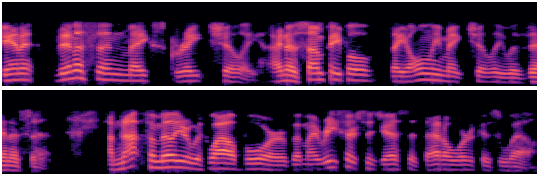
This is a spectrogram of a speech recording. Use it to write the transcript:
Janet, venison makes great chili. I know some people, they only make chili with venison. I'm not familiar with wild boar, but my research suggests that that'll work as well.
